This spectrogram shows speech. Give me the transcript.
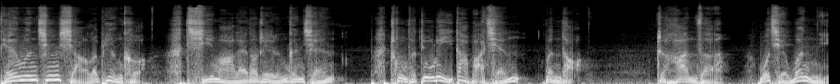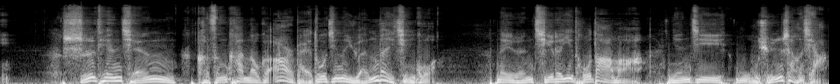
田文清想了片刻，骑马来到这人跟前，冲他丢了一大把钱，问道：“这汉子，我且问你。”十天前，可曾看到个二百多斤的员外经过？那人骑着一头大马，年纪五旬上下。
